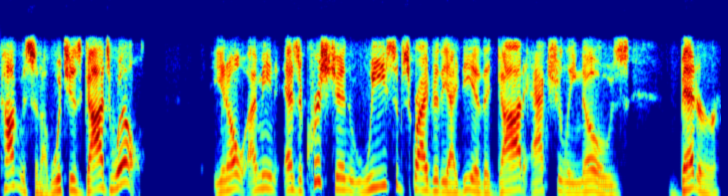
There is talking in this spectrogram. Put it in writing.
cognizant of, which is God's will. You know, I mean, as a Christian, we subscribe to the idea that God actually knows better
